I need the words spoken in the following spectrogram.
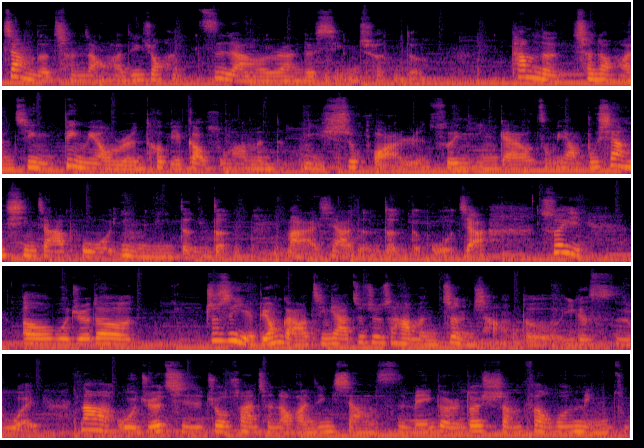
这样的成长环境中很自然而然的形成的。他们的成长环境并没有人特别告诉他们你是华人，所以你应该要怎么样，不像新加坡、印尼等等、马来西亚等等的国家。所以，呃，我觉得。就是也不用感到惊讶，这就是他们正常的一个思维。那我觉得其实就算成长环境相似，每一个人对身份或者民族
